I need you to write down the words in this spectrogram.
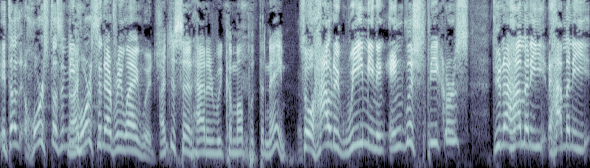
It does. Horse doesn't mean I- horse in every language. I just said, how did we come up with the name? so how did we, meaning English speakers? Do you know how many how many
